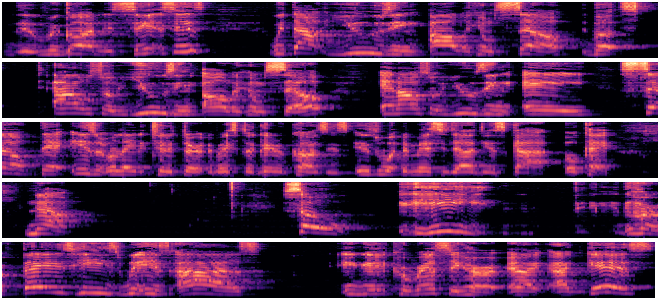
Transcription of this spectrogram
regarding his senses without using all of himself, but also using all of himself and also using a self that isn't related to the third domesticated conscious is what the message I just got. Okay. Now, so he, her face, he's with his eyes caressing her. And I, I guess,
